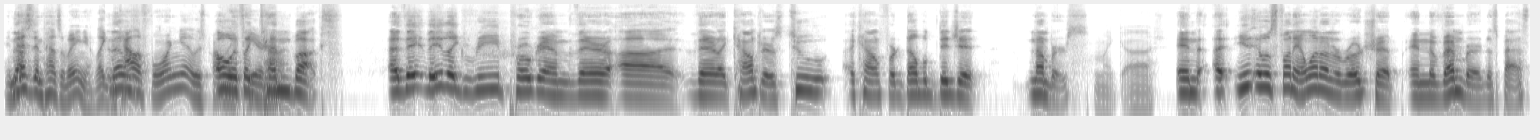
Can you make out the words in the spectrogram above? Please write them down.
and No. that's in Pennsylvania. Like in was- California, it was probably oh, it's like ten bucks. Uh, they they like reprogram their uh their like counters to account for double digit numbers. Oh my gosh! And uh, it was funny. I went on a road trip in November this past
